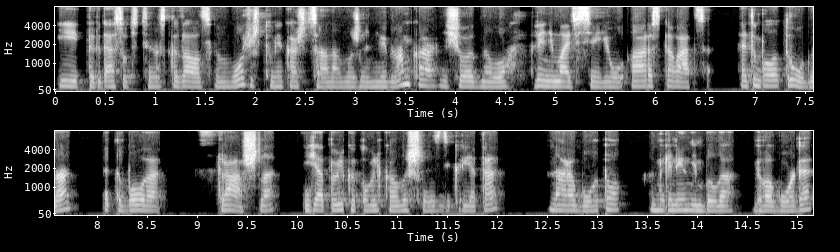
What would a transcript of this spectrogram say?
И тогда, собственно, сказала своему мужу, что мне кажется, нам нужно не ребенка еще одного принимать в семью, а расставаться. Это было трудно, это было страшно. Я только-только вышла из декрета на работу. Ангелине было два года.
